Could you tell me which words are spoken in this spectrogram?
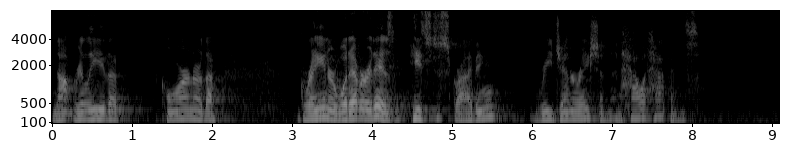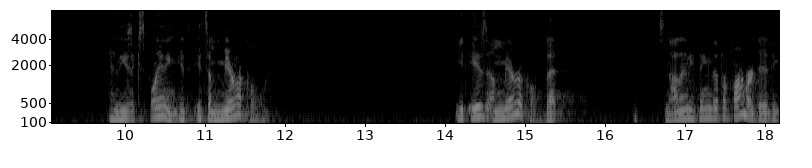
not really the corn or the grain or whatever it is, he's describing regeneration and how it happens. And he's explaining it, it's a miracle. It is a miracle that it's not anything that the farmer did. He,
